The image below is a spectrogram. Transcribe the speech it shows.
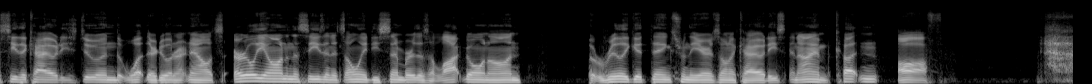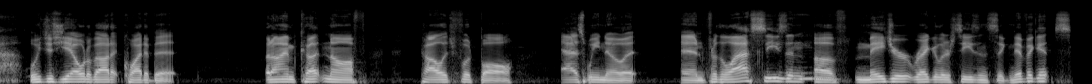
see the Coyotes doing what they're doing right now. It's early on in the season. It's only December. There's a lot going on, but really good things from the Arizona Coyotes, and I am cutting off we just yelled about it quite a bit. But I'm cutting off college football as we know it. And for the last season of major regular season significance,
